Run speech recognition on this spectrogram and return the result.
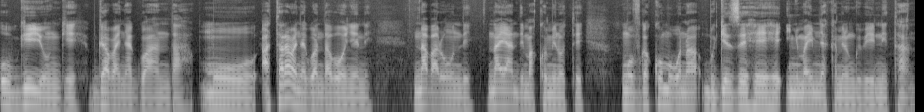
ubwiyunge bw'abanyarwanda mu atari abanyarwanda bonyine n'abarundi n'ayandi makominote mwavuga ko mubona bugeze hehe inyuma y'imyaka mirongo ibiri n'itanu.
